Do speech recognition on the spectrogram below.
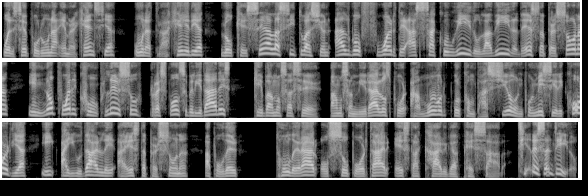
Puede ser por una emergencia, una tragedia, lo que sea la situación, algo fuerte ha sacudido la vida de esa persona y no puede cumplir sus responsabilidades, ¿qué vamos a hacer? Vamos a mirarlos por amor, por compasión, por misericordia y ayudarle a esta persona a poder tolerar o soportar esta carga pesada. ¿Tiene sentido?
